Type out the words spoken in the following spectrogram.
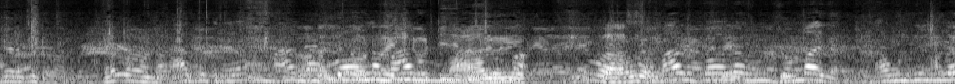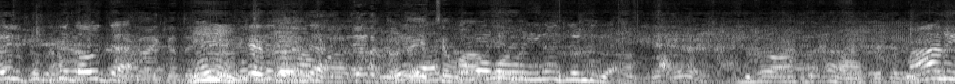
看了这个了 சும்மா இது. நான் உனக்கு வெயில் கொடுத்து கவுத்தேன் வெயில் கொடுத்து கவுத்தேன். இருபத்தி ரெண்டுக்கு மாடு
